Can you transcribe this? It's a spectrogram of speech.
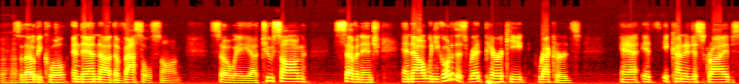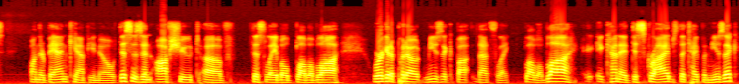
Uh-huh. So that'll be cool. And then uh, the Vassal song. So a, uh two song, seven inch. And now when you go to this Red Parakeet Records, uh, it, it kind of describes on their Bandcamp, you know, this is an offshoot of this label, blah, blah, blah. We're going to put out music bu- that's like blah, blah, blah. It, it kind of describes the type of music.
